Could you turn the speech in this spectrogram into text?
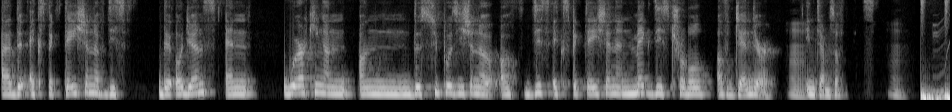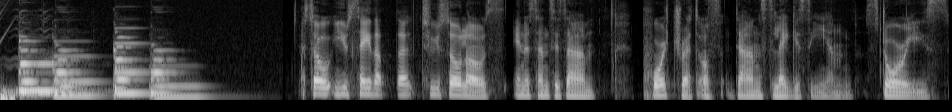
uh, the expectation of this the audience and working on on the supposition of, of this expectation and make this trouble of gender mm. in terms of this. Mm. So you say that the two solos, in a sense, is um, portrait of dance legacy and stories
